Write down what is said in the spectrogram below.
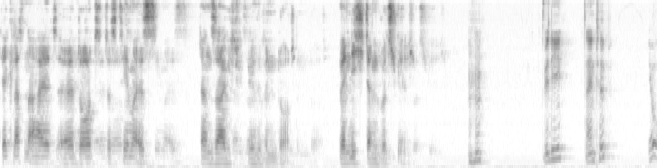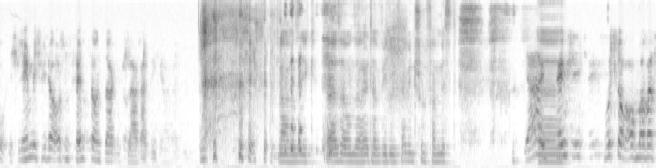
der Klassenerhalt äh, dort das Thema ist, dann sage ich, wir gewinnen dort. Wenn nicht, dann wird es schwierig. Mhm. Willi, dein Tipp? Jo, ich lehne mich wieder aus dem Fenster und sage ein klarer Sieg. Klarer Sieg. Da ist er, unser alter Willi. Ich habe ihn schon vermisst. Ja, Äh. Mensch, ich muss doch auch mal was.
